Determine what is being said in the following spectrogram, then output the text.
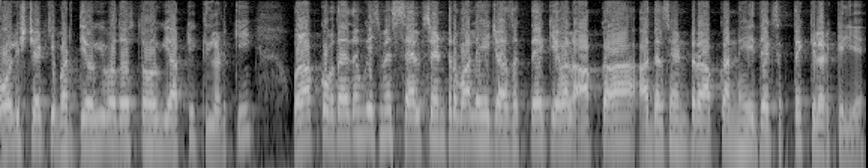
ऑल स्टेट की भर्ती होगी, वो दोस्तों होगी आपकी क्लर्क की। और आपको बता देता हूँ कि इसमें सेल्फ सेंटर वाले ही जा सकते हैं, केवल आपका अदर सेंटर आपका नहीं देख सकते क्लर्क के लिए।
